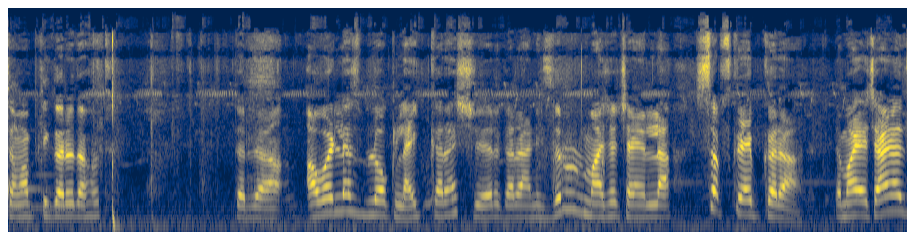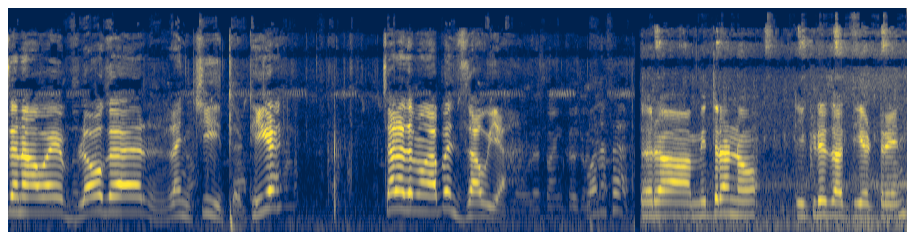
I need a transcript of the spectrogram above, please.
समाप्ती करत आहोत. तर आवडल्यास ब्लॉग लाईक करा शेअर करा आणि जरूर माझ्या चॅनलला सबस्क्राईब करा. तर माझ्या चॅनलचं नाव आहे ब्लॉगर रंजित ठीक आहे? चला तर मग आपण जाऊया. तर मित्रांनो इकडे जाते ट्रेन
